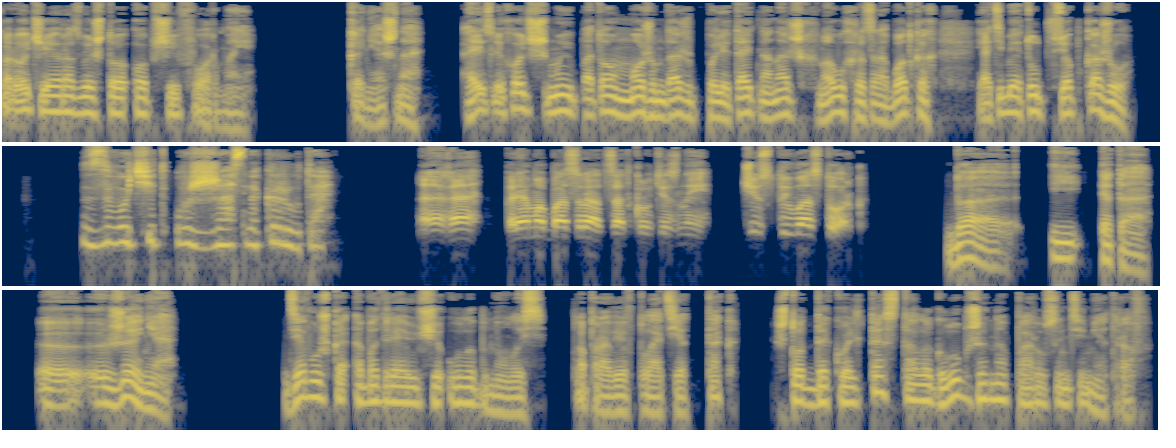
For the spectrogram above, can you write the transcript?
Короче, разве что общей формой. Конечно. А если хочешь, мы потом можем даже полетать на наших новых разработках, я тебе тут все покажу. Звучит ужасно круто. Ага, прямо обосраться от крутизны. Чистый восторг. Да, и это... Э, Женя». Девушка ободряюще улыбнулась, поправив платье так, что декольте стало глубже на пару сантиметров.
